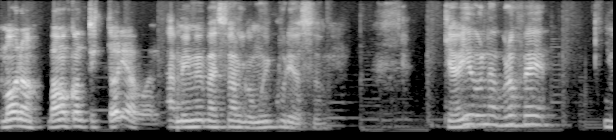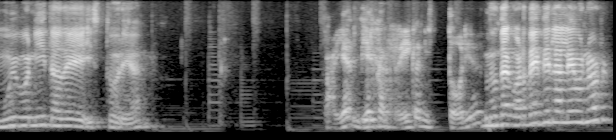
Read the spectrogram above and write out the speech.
Mono, vamos con tu historia, weón. A mí me pasó algo muy curioso. Que había una profe muy bonita de historia. ¿Había vieja rica en historia? ¿No te acordáis de la Leonor?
